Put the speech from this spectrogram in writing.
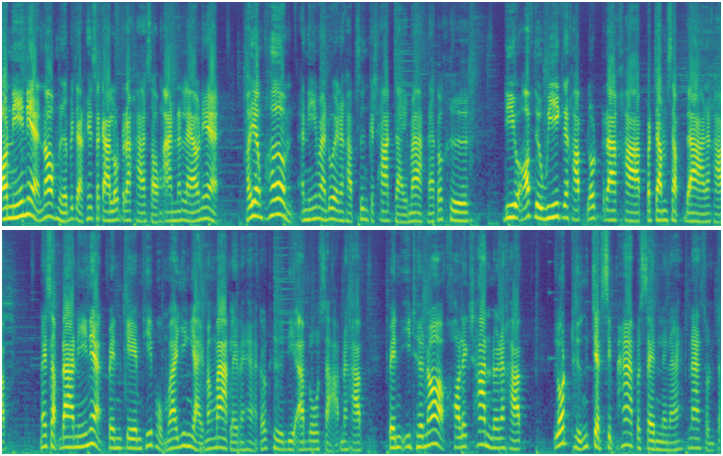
ตอนนี้เนี่ยนอกเหนือไปจากเทศกาลลดราคา 2 อันนั้นแล้วเนี่ยเขายังเพิ่มอันนี้มาด้วยนะครับ ซึ่งกระชากใจมากนะก็คือ Deal of the Week นะครับ ลดราคาประจำสัปดาห์นะครับ ในสัปดาห์นี้เนี่ยเป็นเกมที่ผมว่ายิ่งใหญ่มาก ๆ เลยนะฮะ ก็คือ Diablo 3 นะครับ เป็น Eternal Collection ด้วยนะครับ ลดถึง 75%เลยนะ น่าสนใจ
